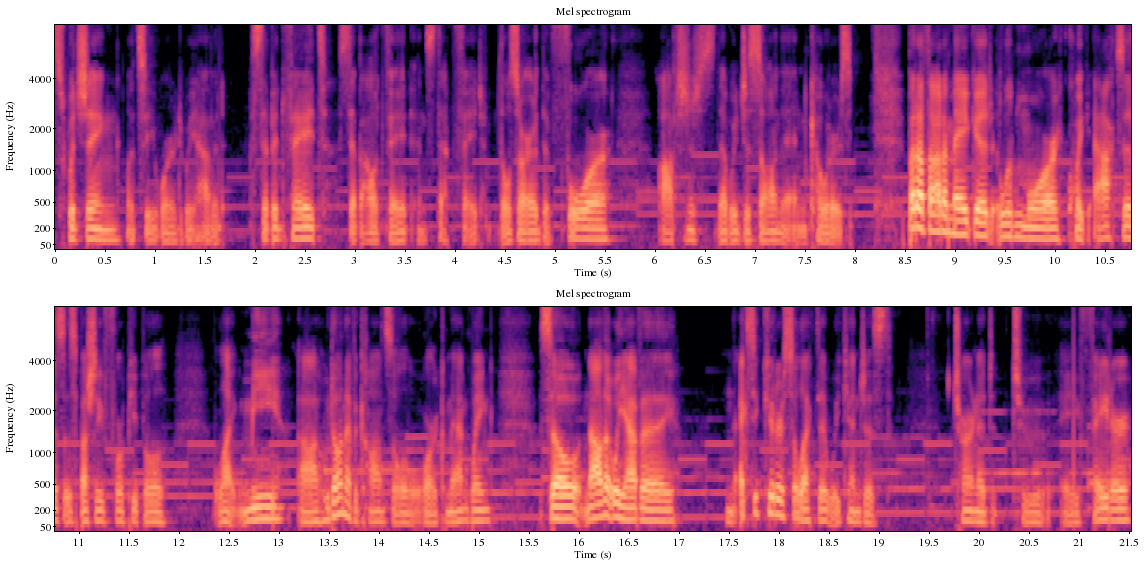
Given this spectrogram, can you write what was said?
switching, let's see, where do we have it? Step in fade, step out fade, and step fade. Those are the four options that we just saw in the encoders. But I thought I'd make it a little more quick access, especially for people like me uh, who don't have a console or a command wing. So now that we have a, an executor selected, we can just turn it to a fader.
